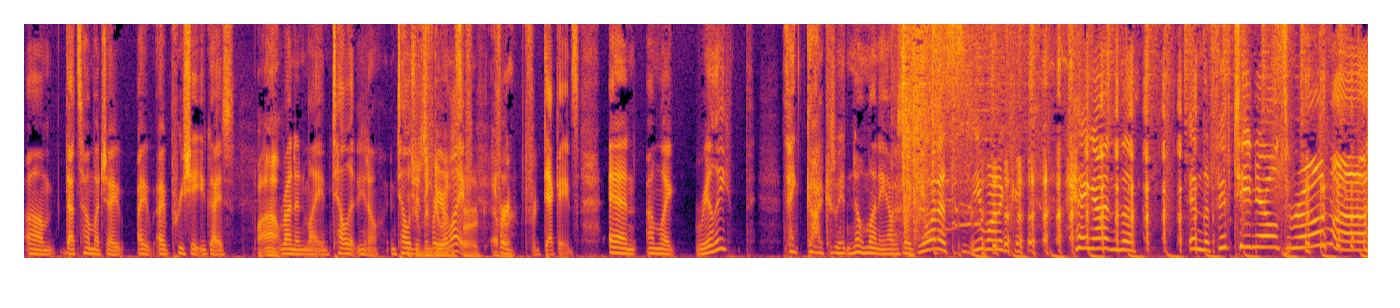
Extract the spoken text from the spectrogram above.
Um, that's how much I, I I appreciate you guys." Wow. running my intelli- you know, intelligence for your life forever. for for decades. And I'm like, really? Thank God, because we had no money. I was like, you want to you want to hang out in the in the 15 year old's room? Uh,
